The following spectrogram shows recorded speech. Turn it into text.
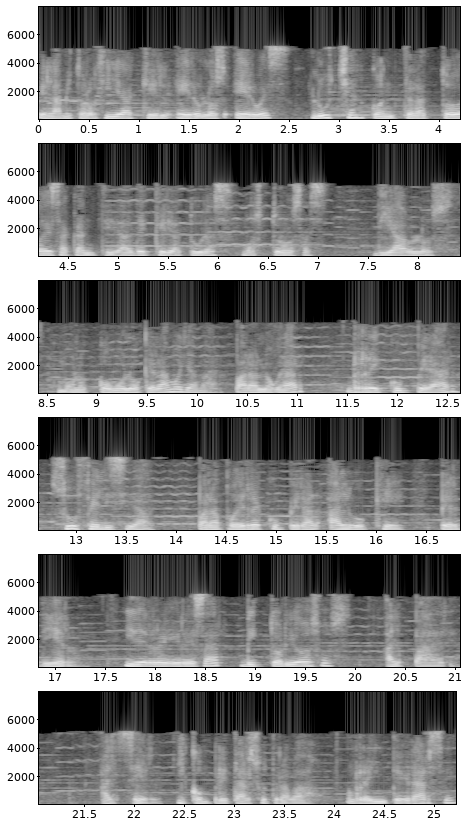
en la mitología que los héroes luchan contra toda esa cantidad de criaturas monstruosas, diablos, como como lo queramos llamar, para lograr recuperar su felicidad, para poder recuperar algo que perdieron y de regresar victoriosos al Padre, al ser y completar su trabajo, reintegrarse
